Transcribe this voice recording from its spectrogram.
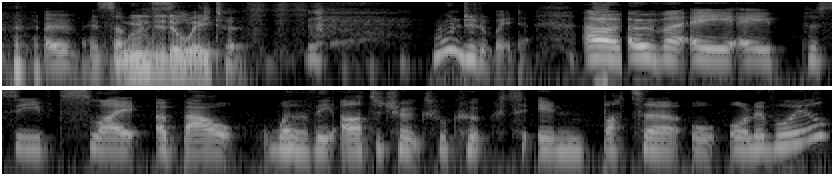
Over I've some wounded a waiter. wounded a waiter uh, over a, a perceived slight about whether the artichokes were cooked in butter or olive oil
